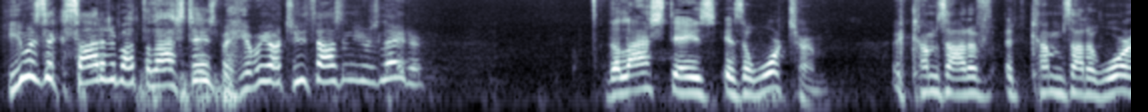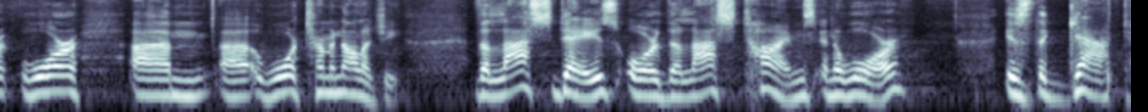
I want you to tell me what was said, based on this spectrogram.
He was excited about the last days, but here we are 2,000 years later. The last days is a war term. It comes out of, it comes out of war, war, um, uh, war terminology the last days or the last times in a war is the gap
